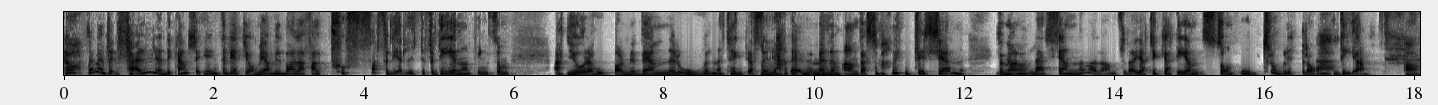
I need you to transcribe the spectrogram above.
Ja, men färre, det kanske, inte vet jag, men jag vill bara i alla fall puffa för det lite, för det är någonting som att göra hopar med vänner och ovänner tänkte jag säga, mm. men mm. andra som man inte känner. För man lär känna varandra sådär. Jag tycker att det är en sån otroligt bra idé. Ja.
